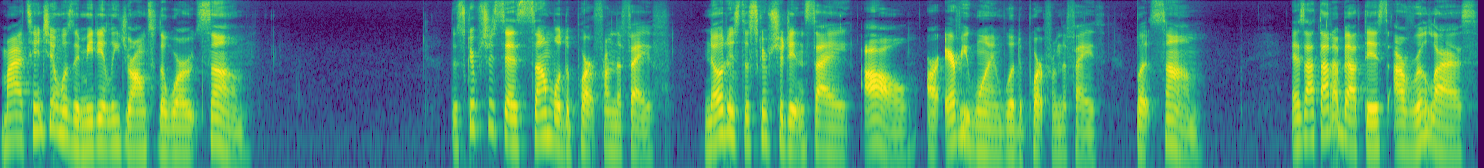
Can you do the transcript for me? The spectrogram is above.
My attention was immediately drawn to the word some. The scripture says some will depart from the faith. Notice the scripture didn't say all or everyone will depart from the faith, but some. As I thought about this, I realized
